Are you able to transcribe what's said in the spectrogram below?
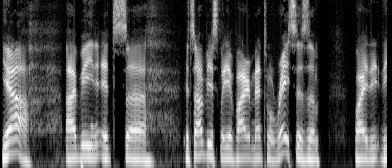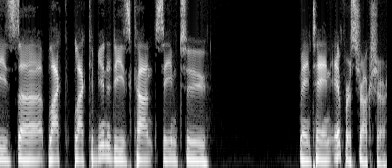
Yeah. I mean, it's uh, it's obviously environmental racism why the, these uh, black black communities can't seem to maintain infrastructure.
